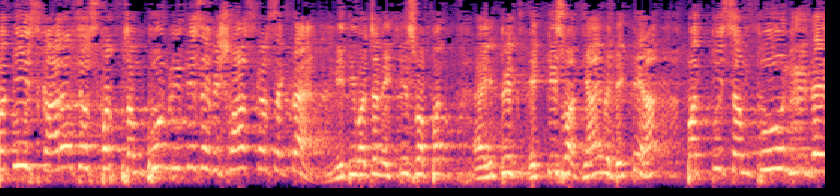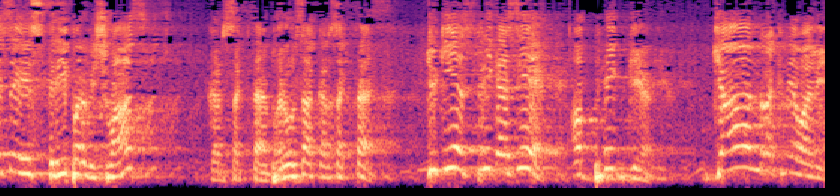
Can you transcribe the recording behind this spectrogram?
पति इस कारण से उस पर संपूर्ण रीति से विश्वास कर सकता है। नीति वचन इक्कीसवा पद इक्कीसवा अध्याय में देखते हैं ना पति संपूर्ण हृदय से इस स्त्री पर विश्वास कर सकता है, भरोसा कर सकता है। क्योंकि ये स्त्री कैसी है? अभिज्ञ, ज्ञान रखने वाली,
